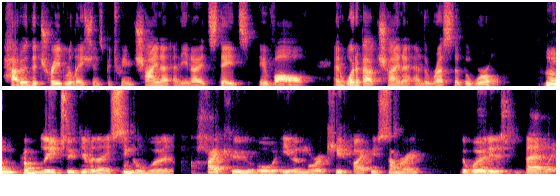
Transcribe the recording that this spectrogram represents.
how did the trade relations between China and the United States evolve? And what about China and the rest of the world? Um, probably to give it a single word haiku or even more acute haiku summary, the word is badly.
